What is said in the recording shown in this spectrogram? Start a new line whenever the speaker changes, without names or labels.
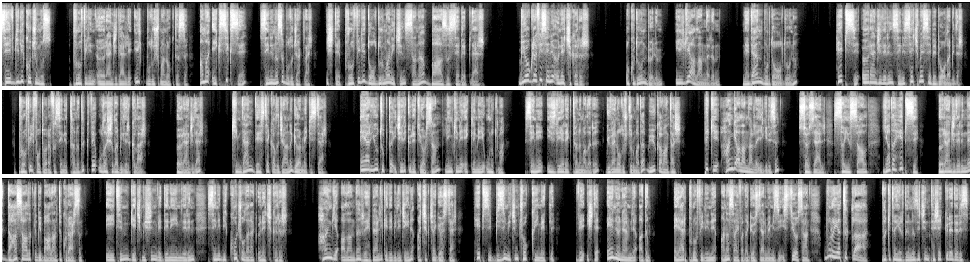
Sevgili koçumuz, profilin öğrencilerle ilk buluşma noktası. Ama eksikse seni nasıl bulacaklar? İşte profili doldurman için sana bazı sebepler. Biyografi seni öne çıkarır. Okuduğun bölüm, ilgi alanların, neden burada olduğunu, hepsi öğrencilerin seni seçme sebebi olabilir. Profil fotoğrafı seni tanıdık ve ulaşılabilir kılar. Öğrenciler, kimden destek alacağını görmek ister. Eğer YouTube'da içerik üretiyorsan linkini eklemeyi unutma. Seni izleyerek tanımaları, güven oluşturmada büyük avantaj. Peki hangi alanlarla ilgilisin? Sözel, sayısal ya da hepsi. Öğrencilerinle daha sağlıklı bir bağlantı kurarsın. Eğitim, geçmişin ve deneyimlerin seni bir koç olarak öne çıkarır. Hangi alanda rehberlik edebileceğini açıkça göster. Hepsi bizim için çok kıymetli. Ve işte en önemli adım. Eğer profilini ana sayfada göstermemizi istiyorsan buraya tıkla. Vakit ayırdığınız için teşekkür ederiz.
